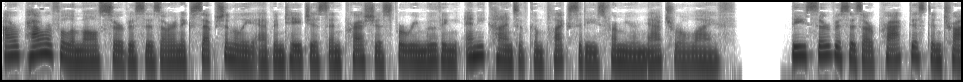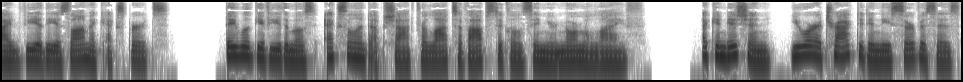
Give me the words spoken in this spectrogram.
Our powerful amal services are an exceptionally advantageous and precious for removing any kinds of complexities from your natural life. These services are practiced and tried via the Islamic experts. They will give you the most excellent upshot for lots of obstacles in your normal life. A condition you are attracted in these services,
